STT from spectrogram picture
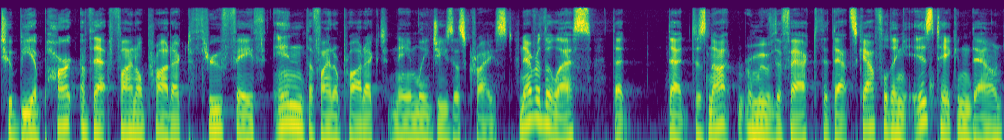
to be a part of that final product through faith in the final product, namely Jesus Christ. Nevertheless, that that does not remove the fact that that scaffolding is taken down,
